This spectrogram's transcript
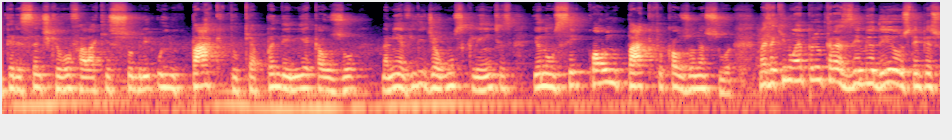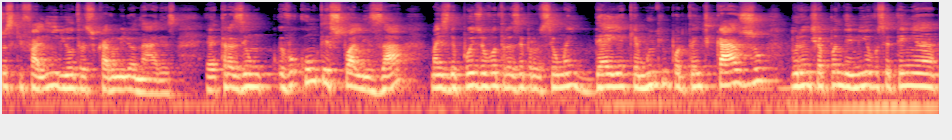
interessante que eu vou falar aqui sobre o impacto que a pandemia causou na minha vida e de alguns clientes. Eu não sei qual impacto causou na sua. Mas aqui não é para eu trazer, meu Deus, tem pessoas que faliram e outras ficaram milionárias. É trazer um. Eu vou contextualizar, mas depois eu vou trazer para você uma ideia que é muito importante caso durante a pandemia você tenha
